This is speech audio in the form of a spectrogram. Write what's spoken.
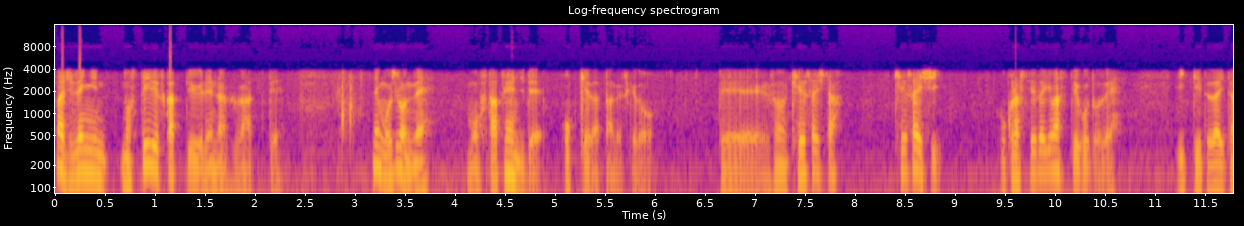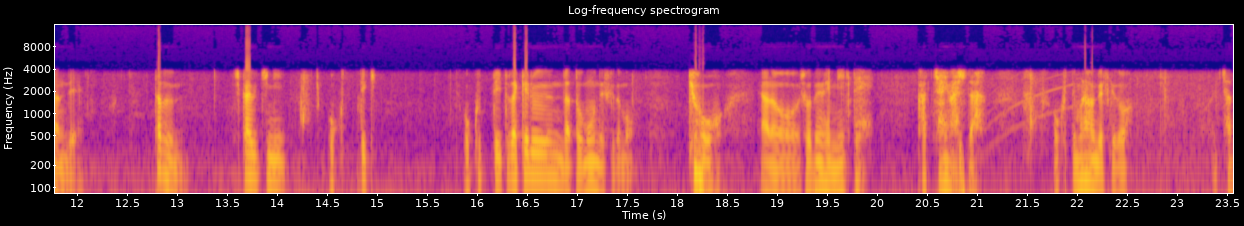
まあ、事前に載せていいですかっていう連絡があって、で、もちろんね、もう2つ返事で OK だったんですけど、で、その掲載した、掲載誌送らせていただきますということで言っていただいたんで、多分、近いうちに送ってき、送っていただけるんだと思うんですけども、今日、あの、書店編に来て買っちゃいました。送ってもらうんですけど、ちゃ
